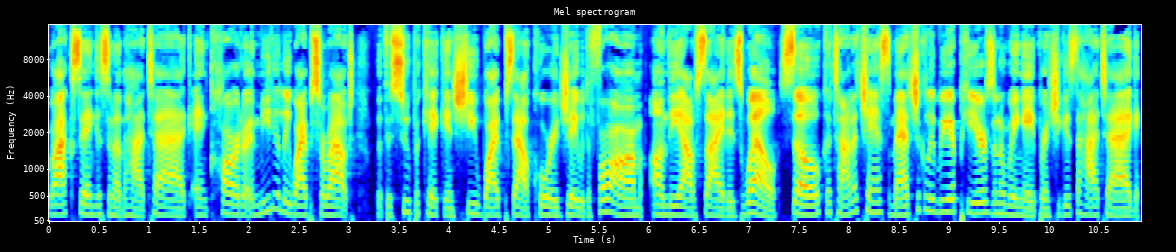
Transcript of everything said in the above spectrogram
Roxanne gets another hot tag, and Carter immediately wipes her out with a super kick, and she wipes out Cora Jade with a forearm on the outside as well. So Katana Chance magically reappears in a ring apron. She gets the high tag,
